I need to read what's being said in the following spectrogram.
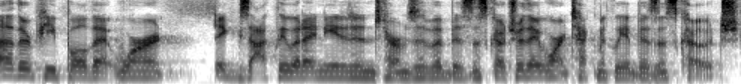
other people that weren't exactly what I needed in terms of a business coach, or they weren't technically a business coach.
